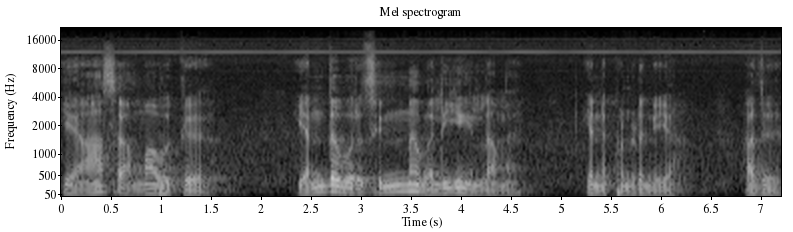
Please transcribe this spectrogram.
என் ஆசை அம்மாவுக்கு எந்த ஒரு சின்ன வலியும் இல்லாமல் என்னை கொண்டுடுங்கய்யா அது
